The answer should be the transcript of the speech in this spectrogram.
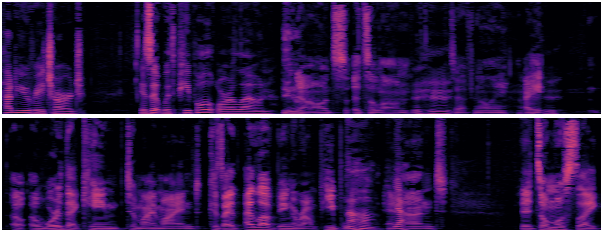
How do you recharge? Is it with people or alone? No, it's it's alone. Mm-hmm. Definitely. I a, a word that came to my mind because I I love being around people Uh-huh, yeah. It's almost like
